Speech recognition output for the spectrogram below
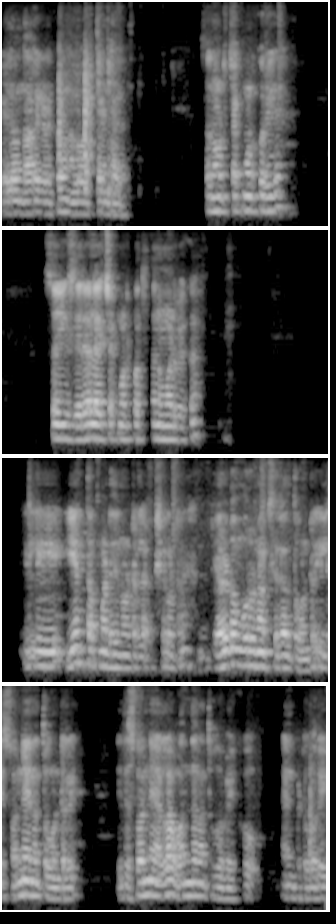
ಕೈಲಿ ಒಂದು ಆರು ಗಿಡ ಕಳೆದ ನಲವತ್ತೆಂಟು ಆಗುತ್ತೆ. ಸೊ ನೋಡಿ ಚೆಕ್ ಮಾಡ್ಕೋರಿ ಈಗ. ಸೊ ಈಗ ಸೀರಿಯಲ್ ಆಗಿ ಚೆಕ್ ಮಾಡ್ಕೋತ ಮಾಡಬೇಕು. ಇಲ್ಲಿ ಏನು ತಪ್ಪು ಮಾಡಿದ್ವಿ ನೋಡ್ರಿ ಲಕ್ಷ ಕೊಟ್ಟರೆ ಎರಡು, ಮೂರು, ನಾಲ್ಕು ಸೀರಿಯಲ್ ತೊಗೊಂಡ್ರಿ. ಇಲ್ಲಿ ಸೊನ್ನೆಯನ್ನು ತೊಗೊಂಡ್ರಿ. ಇದು ಸೊನ್ನೆ ಅಲ್ಲ, ಒಂದನ್ನು ತಗೋಬೇಕು. ನೆನ್ಪಿಟ್ಕೋರಿ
